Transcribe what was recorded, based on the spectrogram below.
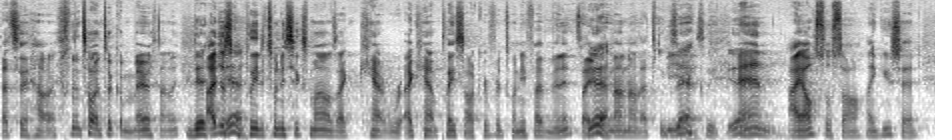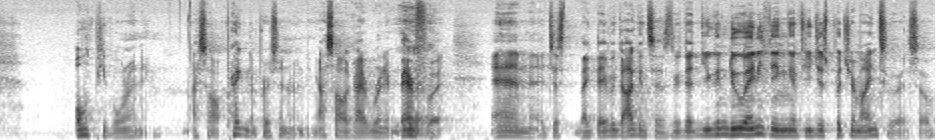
That's how that's how I took a marathon. Like, Yeah, I just yeah. completed 26 miles. I can't I can't play soccer for 25 minutes. Like Yeah, no no that's BS. exactly, yeah. And I also saw like you said, old people running. I saw a pregnant person running. I saw a guy running Yeah. barefoot. And it just like David Goggins says, that you can do anything if you just put your mind to it. So,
